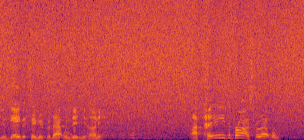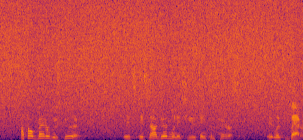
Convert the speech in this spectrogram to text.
You gave it to me for that one, didn't you, honey? I paid the price for that one. I thought better was good. It's, it's not good when it's used in comparison. It looks better.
